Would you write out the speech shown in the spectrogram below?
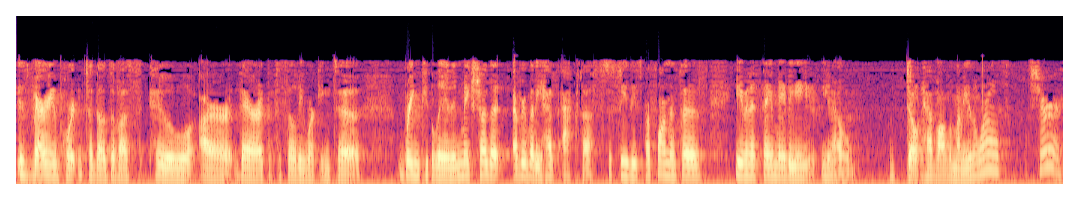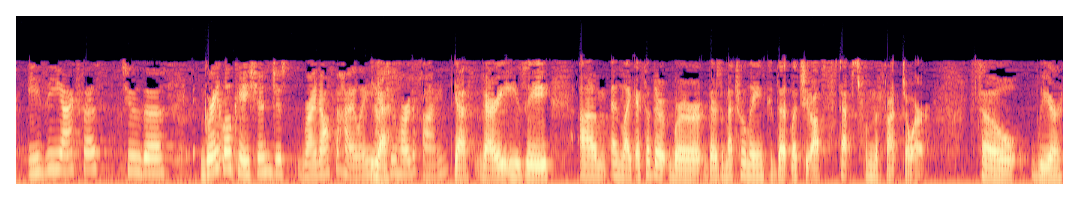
is very important to those of us who are there at the facility working to bring people in and make sure that everybody has access to see these performances, even if they maybe, you know, don't have all the money in the world. Sure. Easy access to the great location, just right off the highway, not yes. too hard to find. Yes, very easy. Um, and like I said, there were, there's a Metrolink that lets you off steps from the front door. So we are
